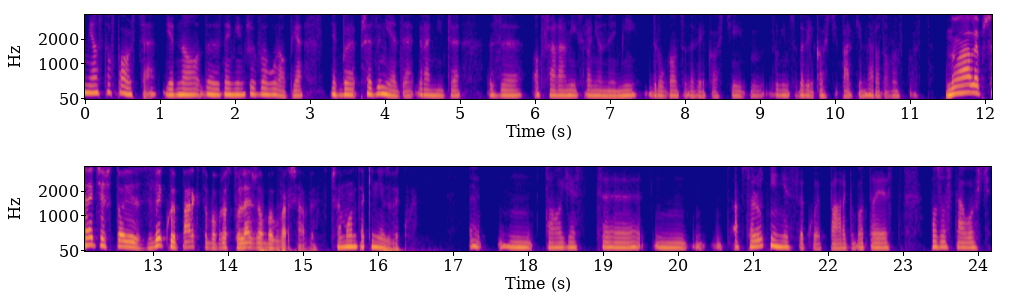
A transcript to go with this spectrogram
miasto w Polsce, jedno z największych w Europie, jakby przez miedzę graniczy z obszarami chronionymi, drugą co do wielkości, drugim co do wielkości Parkiem Narodowym w Polsce. No ale przecież to jest zwykły park, co po prostu leży obok Warszawy. Czemu on taki niezwykły? Mm, To jest mm, absolutnie niezwykły park, bo to jest pozostałość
